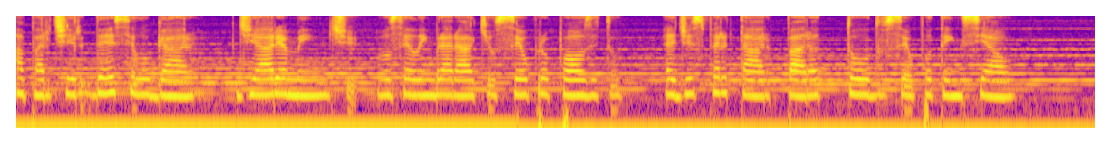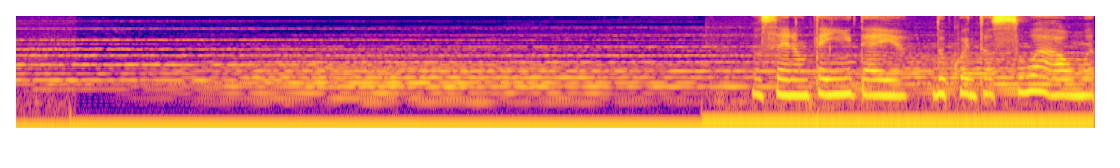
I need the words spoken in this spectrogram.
A partir desse lugar, diariamente você lembrará que o seu propósito é despertar para todo o seu potencial. Você não tem ideia do quanto a sua alma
